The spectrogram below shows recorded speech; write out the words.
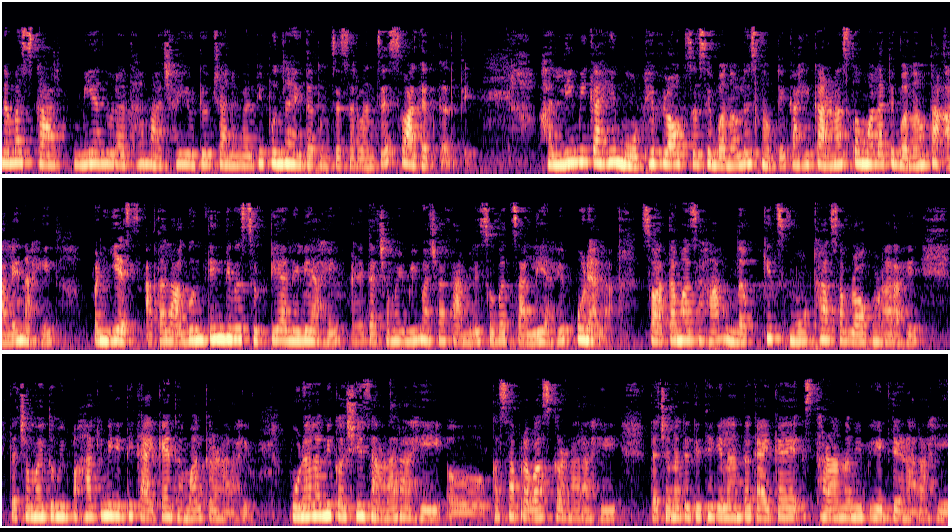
नमस्कार मी अनुराधा. माझ्या यूट्यूब चॅनलवरती पुन्हा एकदा तुमचे सर्वांचे स्वागत करते. हल्ली मी काही मोठे ब्लॉग्स असे बनवलेच नव्हते. काही कारणास्तव मला ते बनवता आले नाहीत. पण येस आता लागून तीन दिवस सुट्टी आलेली आहे आणि त्याच्यामुळे मी माझ्या फॅमिलीसोबत चालली आहे पुण्याला. सो आता माझा हा नक्कीच मोठा असा ब्लॉग होणार आहे. त्याच्यामुळे तुम्ही पहा की मी तिथे काय काय धमाल करणार आहे. पुण्याला मी कशी जाणार आहे? कसा प्रवास करणार आहे? त्याच्यानंतर तिथे गेल्यानंतर काय काय स्थळांना मी भेट देणार आहे?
